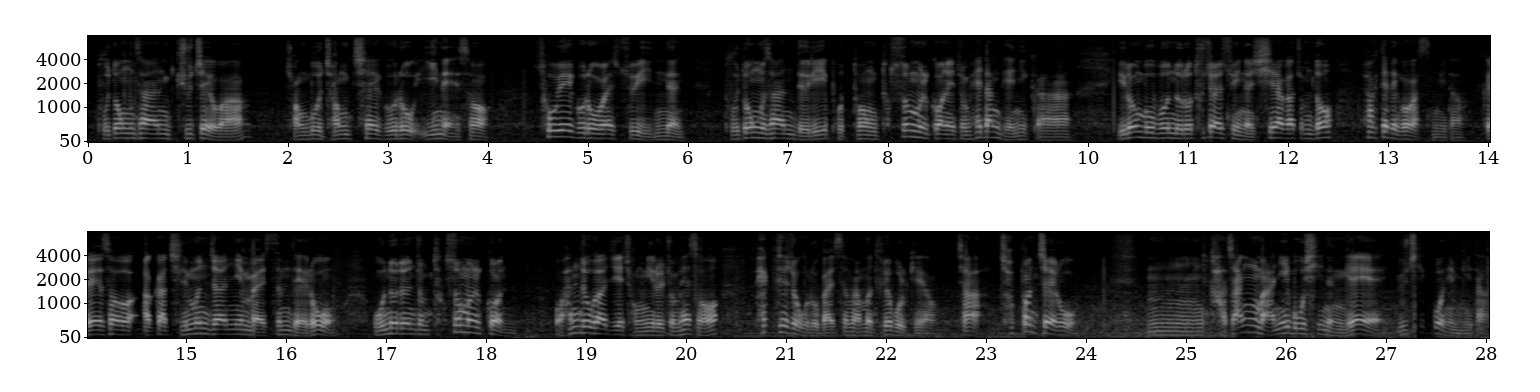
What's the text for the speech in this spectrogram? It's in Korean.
부동산 규제와 정부 정책으로 인해서 소액으로 할 수 있는 부동산들이 보통 특수물건에 좀 해당되니까 이런 부분으로 투자할 수 있는 시야가 좀 더 확대된 것 같습니다. 그래서 아까 질문자님 말씀대로 오늘은 좀 특수물건 뭐 한두 가지의 정리를 좀 해서 팩트적으로 말씀을 한번 드려볼게요. 자, 첫 번째로, 음, 가장 많이 보시는 게 유치권입니다.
